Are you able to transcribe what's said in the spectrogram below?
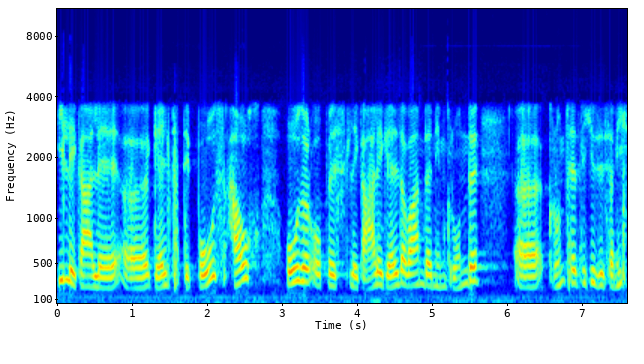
illegale äh, Gelddepots auch, oder ob es legale Gelder waren, denn im Grunde äh, grundsätzlich ist es ja nicht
